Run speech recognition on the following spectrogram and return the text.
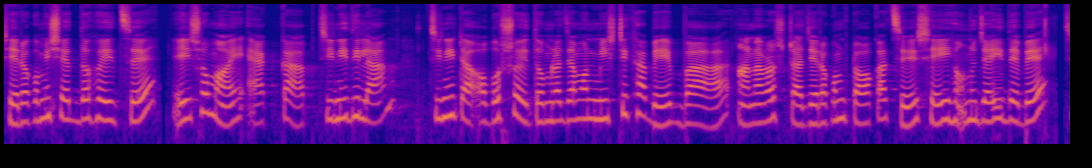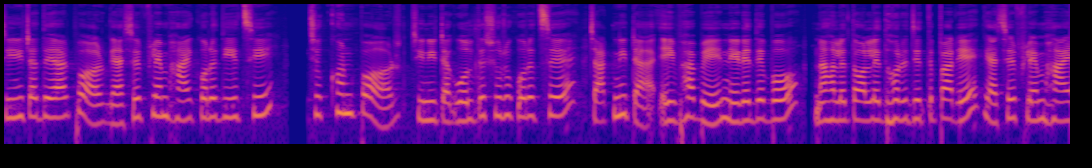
সেরকমই সেদ্ধ হয়েছে। এই সময় এক কাপ চিনি দিলাম। চিনিটা অবশ্যই তোমরা যেমন মিষ্টি খাবে বা আনারসটা যেরকম টক আছে সেই অনুযায়ী দেবে। চিনিটা দেওয়ার পর গ্যাসের ফ্লেম হাই করে দিয়েছি। কিছুক্ষণ পর চিনিটা গলতে শুরু করেছে। চাটনিটা এইভাবে নেড়ে দেব না হলে তলে ধরে যেতে পারে, গ্যাসের ফ্লেম হাই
